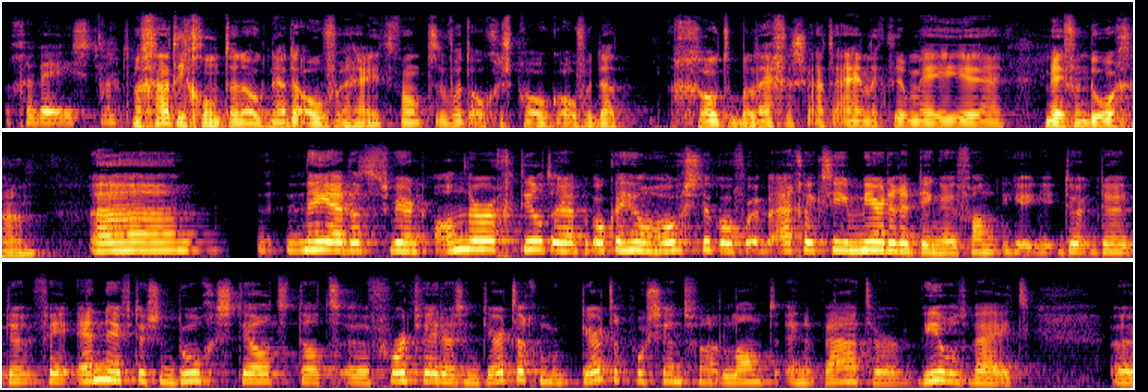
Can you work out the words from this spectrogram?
geweest. Want, Maar gaat die grond dan ook naar de overheid? Want er wordt ook gesproken over dat grote beleggers uiteindelijk ermee uh, mee vandoor gaan. Uh, nee, ja, dat is weer een ander gedeelte. Daar heb ik ook een heel hoofdstuk over. Eigenlijk zie je meerdere dingen. Van, de, de, de VN heeft dus een doel gesteld dat uh, voor 2030 moet 30% van het land en het water wereldwijd uh,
